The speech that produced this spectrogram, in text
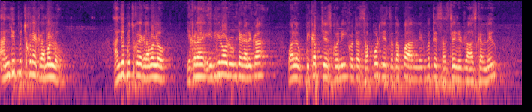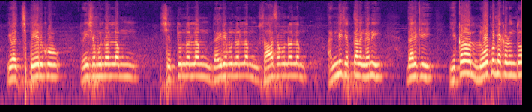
అందిపుచ్చుకునే క్రమంలో అందిపుచ్చుకునే క్రమంలో ఎక్కడ ఎదిగినోడు ఉంటే కనుక వాళ్ళు పికప్ చేసుకొని కొంత సపోర్ట్ చేస్తే తప్ప లేకపోతే సస్టైన్ చేయడం ఆస్కారం లేదు. ఇవాళ పేరుకు రేషం ఉన్నోళ్ళం శక్తి ఉన్నోళ్ళం ధైర్యం ఉన్నోళ్ళం సాహసం ఉన్నోళ్ళం అన్నీ చెప్తాను కానీ దానికి ఎక్కడో లోపం ఎక్కడుందో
